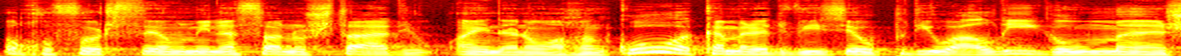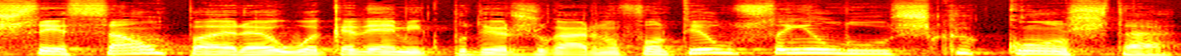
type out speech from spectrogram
O reforço da iluminação no estádio ainda não arrancou. A Câmara de Viseu pediu à Liga uma exceção para o Académico poder jogar no Fontelo sem a luz que consta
